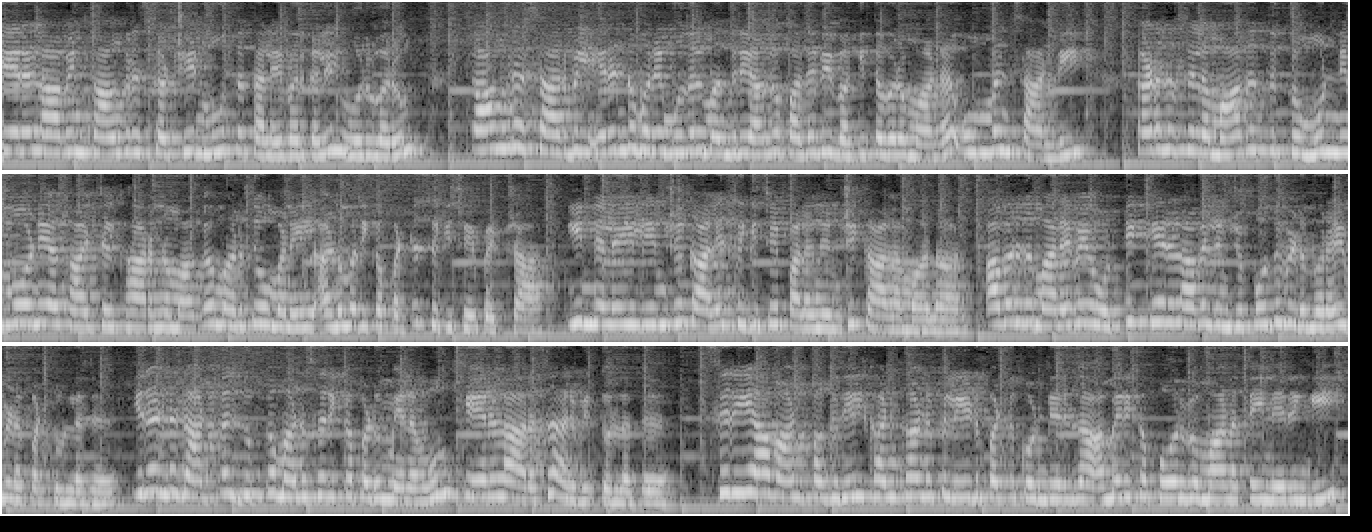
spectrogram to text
கேரளாவின் காங்கிரஸ் கட்சியின் மூத்த தலைவர்களில் ஒருவரும் காங்கிரஸ் சார்பில் இரண்டு முறை முதல் மந்திரியாக பதவி வகித்தவருமான உம்மன் சாண்டி கடந்த சில மாதத்துக்கு முன் நிமோனியா காய்ச்சல் காரணமாக மருத்துவமனையில் அனுமதிக்கப்பட்டு சிகிச்சை பெற்றார். இந்நிலையில் இன்று காலை சிகிச்சை பலனின்றி காலமானார். அவரது மறைவை ஒட்டி கேரளாவில் இன்று பொது விடுமுறை விடப்பட்டுள்ளது. இரண்டு நாட்கள் துக்கம் அனுசரிக்கப்படும் எனவும் கேரள அரசு அறிவித்துள்ளது. சிரியா வான் பகுதியில் கண்காணிப்பில் ஈடுபட்டுக் கொண்டிருந்த அமெரிக்க போர் விமானத்தை நெருங்கி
